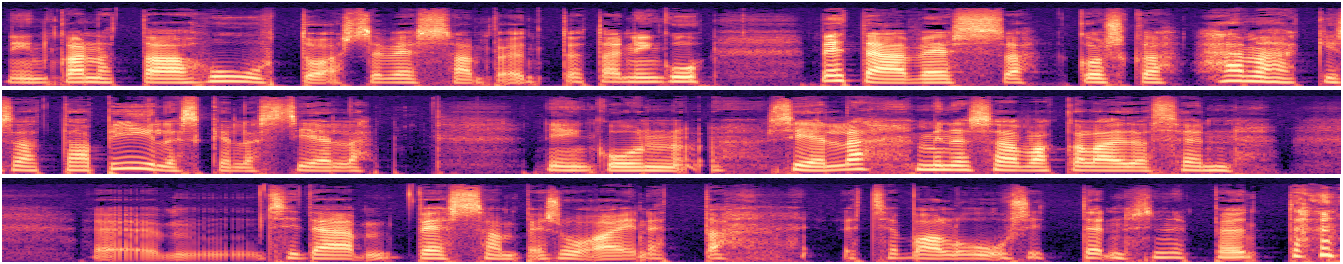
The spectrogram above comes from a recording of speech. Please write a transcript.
niin kannattaa huuhtoa se vessanpönttö tai niin kuin vetää vessa, koska hämähäkki saattaa piileskellä siellä, niin kuin siellä, minne sä vaikka laitat sen sitä vessanpesuainetta, että se valuu sitten sinne pönttöön.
